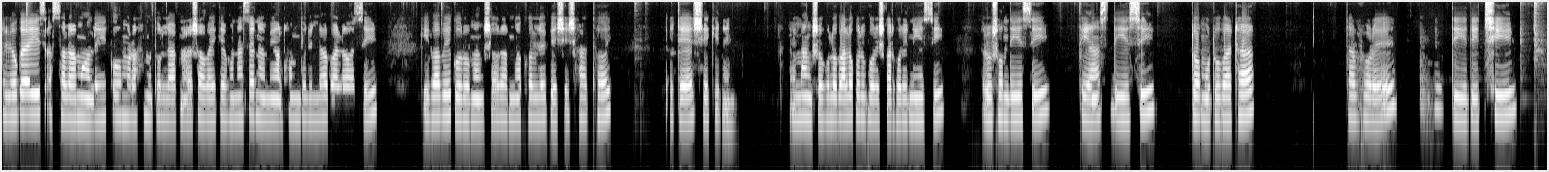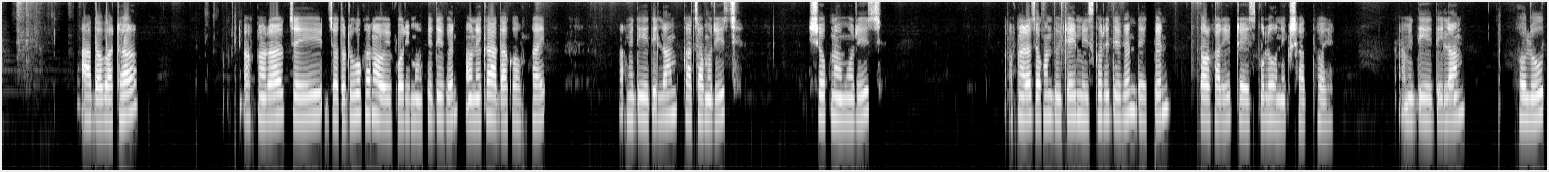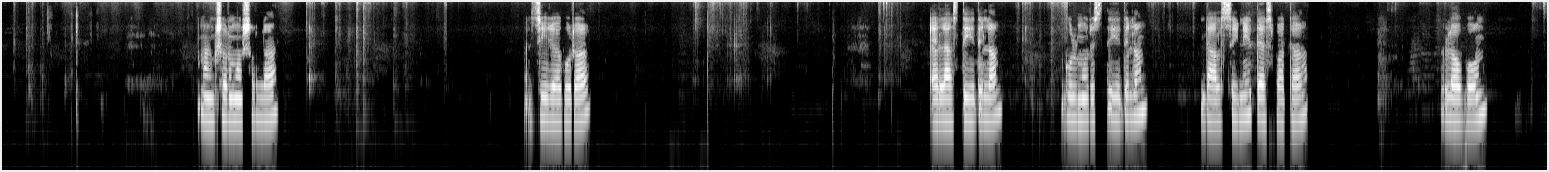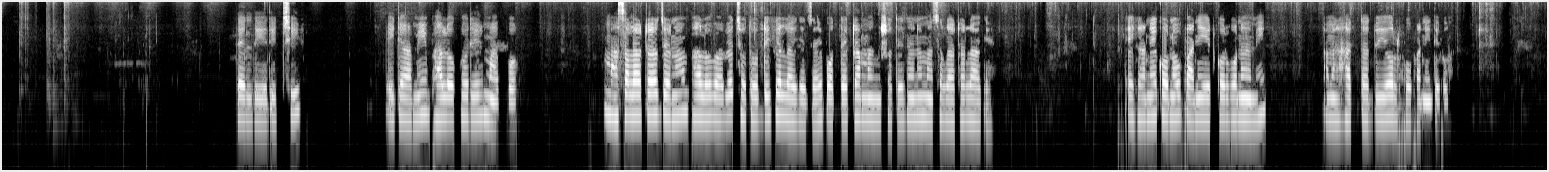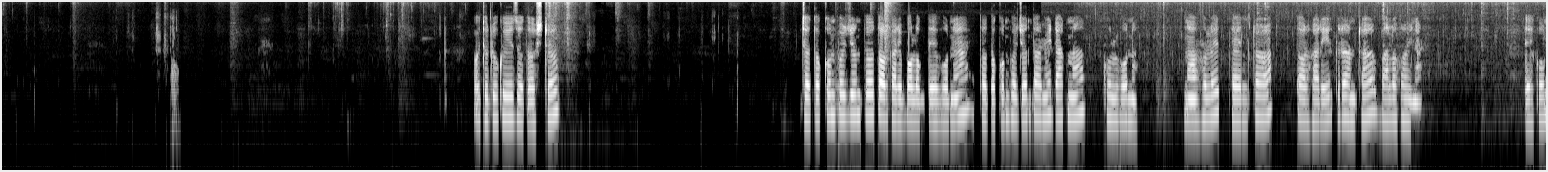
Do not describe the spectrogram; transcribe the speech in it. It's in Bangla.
হ্যালো গাইস আসসালামু আলাইকুম রহমতুল্লাহ আপনারা সবাই কেমন আছেন? আমি আলহামদুলিল্লাহ ভালো আছি। কীভাবে গরু মাংস রান্না করলে বেশি স্বাদ হয়, এটা শেখে নিন আমি মাংসগুলো ভালো করে পরিষ্কার করে নিয়েছি। রসুন দিয়েছি, পেঁয়াজ দিয়েছি, টমেটো বাটা, তারপরে দিয়ে দিচ্ছি আদা বাটা আপনারা যে যতটুকু খান ওই পরিমাপে দেবেন। অনেকে আদা কম খায়। আমি দিয়ে দিলাম কাঁচামরিচ, শুকনো মরিচ। আপনারা যখন দুইটাই মিক্স করে দেবেন, দেখবেন তরকারির টেস্টগুলো অনেক স্বাদ হয়। আমি দিয়ে দিলাম হলুদ, মাংসর মশলা, জিরা গুঁড়া। এলাচ দিয়ে দিলাম, গোলমরিচ দিয়ে দিলাম, ডালচিনি, তেজপাতা, লবণ, তেল দিয়ে দিচ্ছি। এটা আমি ভালো করে মাখব। মশলাটা যেন ভালোভাবে চতুর্দিকে লাগে যায়, প্রত্যেকটা মাংসতে যেন মশলাটা লাগে। এখানে কোনো পানি এড করব না আমি। আমার হাতটা ধুয়ে অল্প পানি দেব। অতটুকুই যথেষ্ট। যতক্ষণ পর্যন্ত তরকারি বলক দেব না, ততক্ষণ পর্যন্ত আমি ডাকনা খুলব না। না হলে তেলটা, তরকারির গ্রানটা ভালো হয় না। দেখুন।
